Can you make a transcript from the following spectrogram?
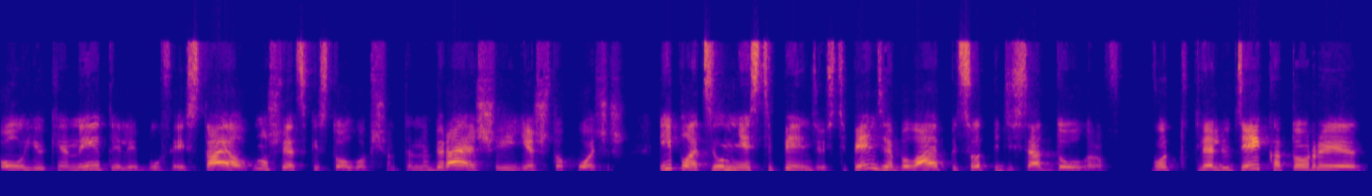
all you can eat или buffet style, ну, шведский стол, в общем, ты набираешь и ешь, что хочешь. И платил мне стипендию. Стипендия была 550 долларов. Вот для людей, которые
